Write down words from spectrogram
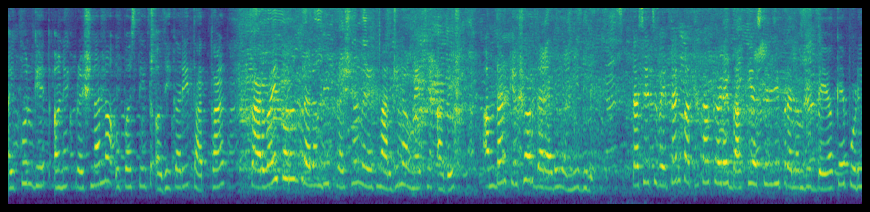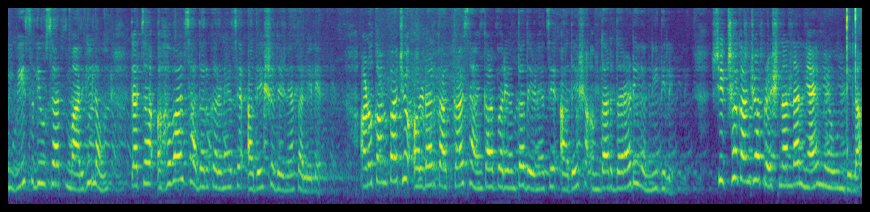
ऐकून घेत अनेक प्रश्नांना उपस्थित अधिकारी तात्काळ कारवाई करून प्रलंबित प्रश्न वेळेत मार्गी लावण्याचे आदेश आमदार किशोर दराडे यांनी दिले. तसेच वेतन पथकाकडे बाकी असलेली प्रलंबित देयके पुढील वीस दिवसात मार्गी लावून त्याचा अहवाल सादर करण्याचे आदेश देण्यात आलेले आहेत. अणुकंपाची ऑर्डर तात्काळ सायंकाळपर्यंत देण्याचे आदेश आमदार दराडे यांनी दिले. शिक्षकांच्या प्रश्नांना न्याय मिळवून दिला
